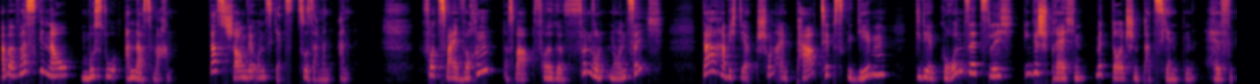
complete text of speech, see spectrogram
Aber was genau musst du anders machen? Das schauen wir uns jetzt zusammen an. Vor zwei Wochen, das war Folge 95, da habe ich dir schon ein paar Tipps gegeben, die dir grundsätzlich in Gesprächen mit deutschen Patienten helfen.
